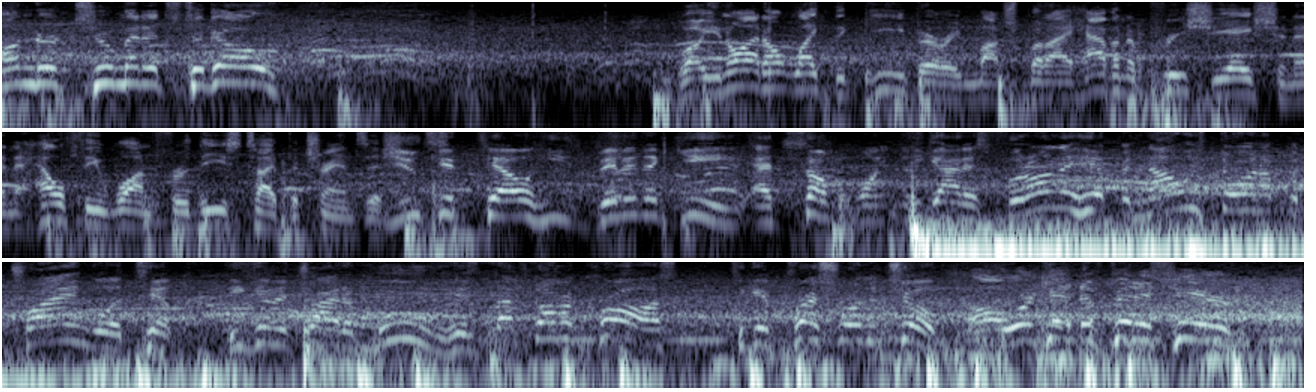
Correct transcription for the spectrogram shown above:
Under two minutes to go. Well, you know I don't like the gi very much, but I have an appreciation and a healthy one for these type of transitions. You can tell he's been in a gi at some point. He got his foot on the hip, and now he's throwing up a triangle attempt. He's going to try to move his left arm across to get pressure on the choke. Oh, we're getting a finish here.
